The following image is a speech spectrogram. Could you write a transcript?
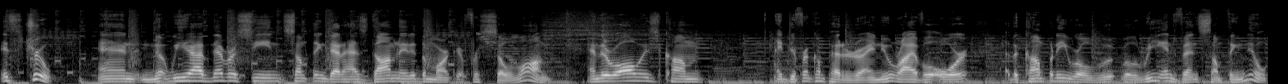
it's true. And no, we have never seen something that has dominated the market for so long. And there will always come a different competitor, a new rival, or the company will, will reinvent something new.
